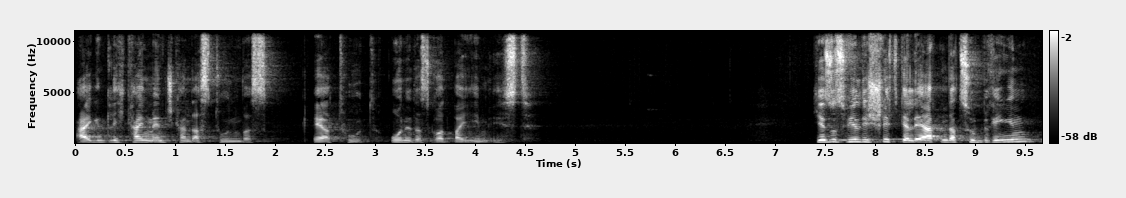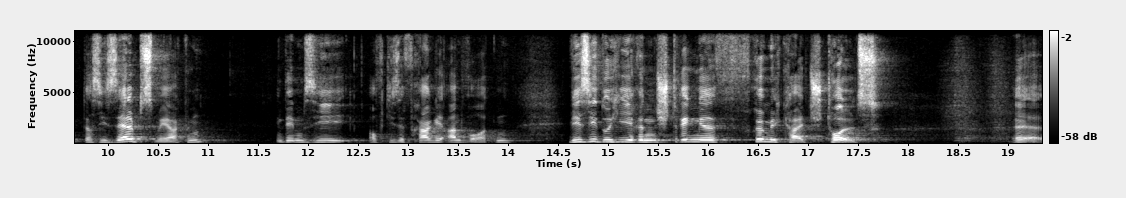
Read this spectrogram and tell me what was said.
eigentlich kein Mensch kann das tun, was er tut, ohne dass Gott bei ihm ist. Jesus will die Schriftgelehrten dazu bringen, dass sie selbst merken, indem sie auf diese Frage antworten, wie sie durch ihren strenge Frömmigkeit stolz, äh,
